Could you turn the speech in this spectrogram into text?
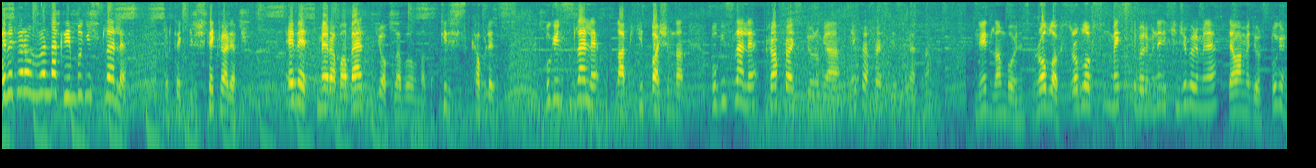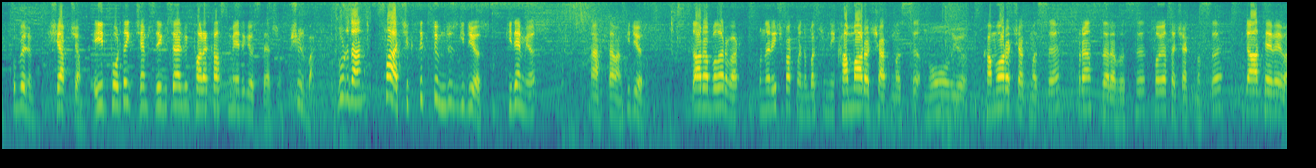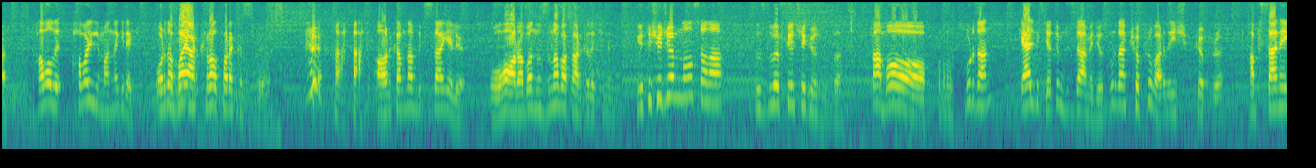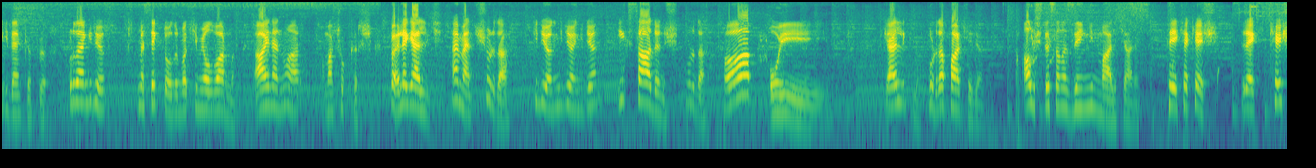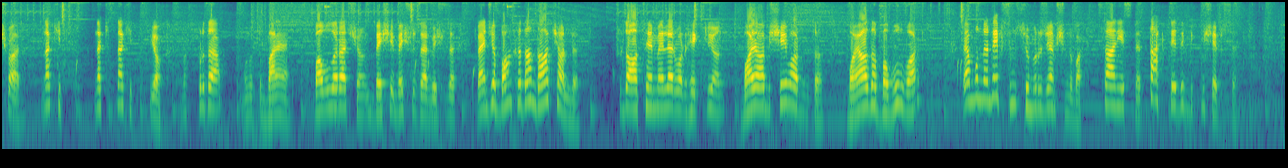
Evet merhaba ben Dakrim bugün sizlerle. Dur tek girişi tekrar yapayım. Evet merhaba ben yok la bu olmadı. Girişi kabul edin. Bugün sizlerle la bir git başımdan. Bugün sizlerle Craft Rice diyorum ya. Niye Craft Rice diye isim geldi lan? Neydi lan bu oyun ismi? Roblox. Roblox'un Match City bölümünün ikinci bölümüne devam ediyoruz. Bugün bu bölüm şey yapacağım. Airport'a gideceğim size güzel bir para kasma yeri göstereceğim. Şimdi bak. Buradan sağ çıktık dümdüz gidiyoruz. Gidemiyoruz. Hah tamam gidiyoruz. Burada arabalar var. Bunlara hiç bakmadım. Bakayım ne? Camaro çakması. Ne oluyor? Camaro çakması. Fransız arabası. Toyota çakması. Bir de ATV var. Havalı, havalimanına gidelim. Orada bayağı kral para kasılıyor. Arkamdan birisi daha geliyor. Oha arabanın hızına bak arkadakinin. Yetişeceğim lan sana. Hızlı ve öfkeli çekiyoruz burada. Tamam hop. Buradan geldik ya dümdüz devam ediyoruz. Buradan köprü var değişik köprü. Hapishaneye giden köprü. Buradan gidiyoruz. Gitmesek de olur. Bakayım yol var mı? Aynen var. Ama çok karışık. Böyle geldik. Hemen şurada. Gidiyorsun gidiyorsun gidiyorsun. İlk sağa dönüş. Burada. Hop. Oy. Geldik mi? Burada park ediyorsun. Al işte sana zengin malikanesi. Take a cash. Direkt cash var. Nakit. Nakit nakit. Yok. Burada unuttum bana ne? Bavulları açıyorsun. 5'e 500'er 500'er. Bence bankadan daha karlı. Şurada ATM'ler var hackliyorsun. Bayağı bir şey var burada. Bayağı da bavul var. Ben bunların hepsini sömüreceğim şimdi bak. Saniyesinde tak dedi bitmiş hepsi.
